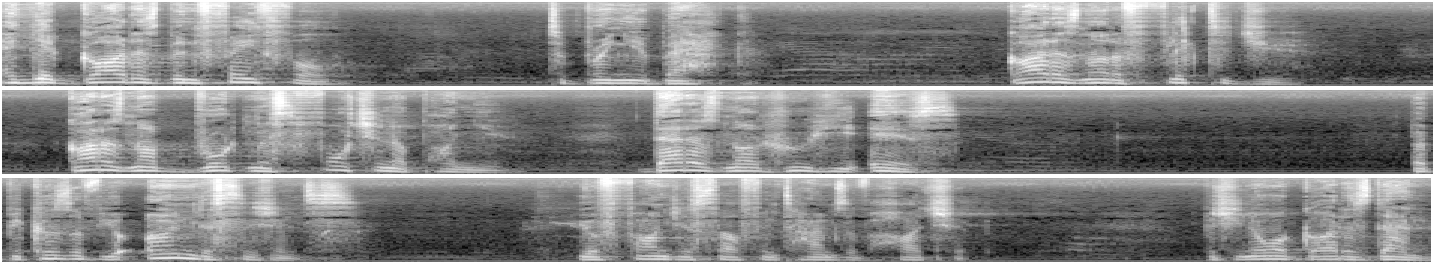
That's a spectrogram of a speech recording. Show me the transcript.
And yet God has been faithful to bring you back. God has not afflicted you. God has not brought misfortune upon you. That is not who He is. But because of your own decisions, you have found yourself in times of hardship. But you know what God has done?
